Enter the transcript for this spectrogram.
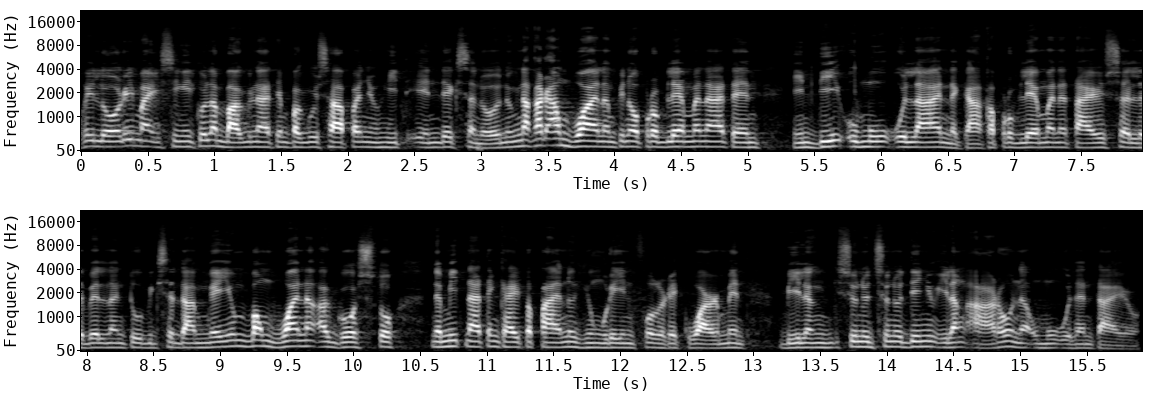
Okay, Lori, maisingit ko lang bago natin pag-usapan yung heat index. Ano? Nung nakaraang buwan, ang pinoproblema natin, hindi umuulan, nagkakaproblema na tayo sa level ng tubig sa dam. Ngayong bang buwan ng Agosto, na-meet natin kahit paano yung rainfall requirement bilang sunod-sunod din yung ilang araw na umuulan tayo.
